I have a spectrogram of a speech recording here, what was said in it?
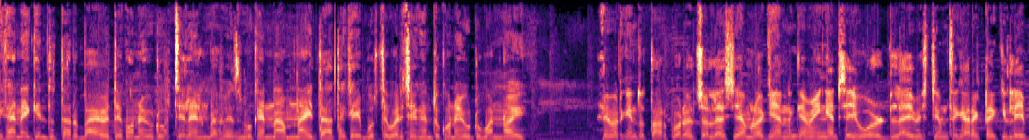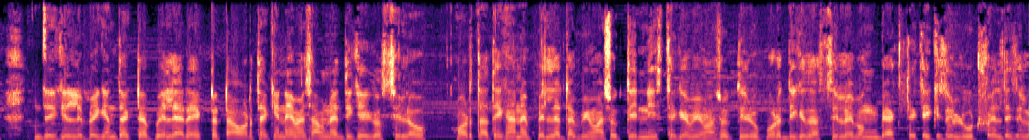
এখানে কিন্তু তার বায়োতে কোনো ইউটিউব চ্যানেল বা ফেসবুকের নাম নাই, তা থেকেই বুঝতে পারছি, কিন্তু কোনো ইউটিউবার নয়। এবার কিন্তু তারপরে চলে আসি আমরা জ্ঞান গেমিং এর সেই ওল্ড লাইভ স্ট্রিম থেকে আরেকটা ক্লিপ যে ক্লিপে কিন্তু একটা প্লেয়ার একটা টাওয়ার থেকে নেমে সামনের দিকে এগোচ্ছিল। অর্থাৎ এখানে প্লেয়ারটা ভীমা শক্তির নিচ থেকে ভীমা শক্তির উপরের দিকে যাচ্ছিল এবং ব্যাগ থেকে কিছু লুট ফেলতেছিল।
